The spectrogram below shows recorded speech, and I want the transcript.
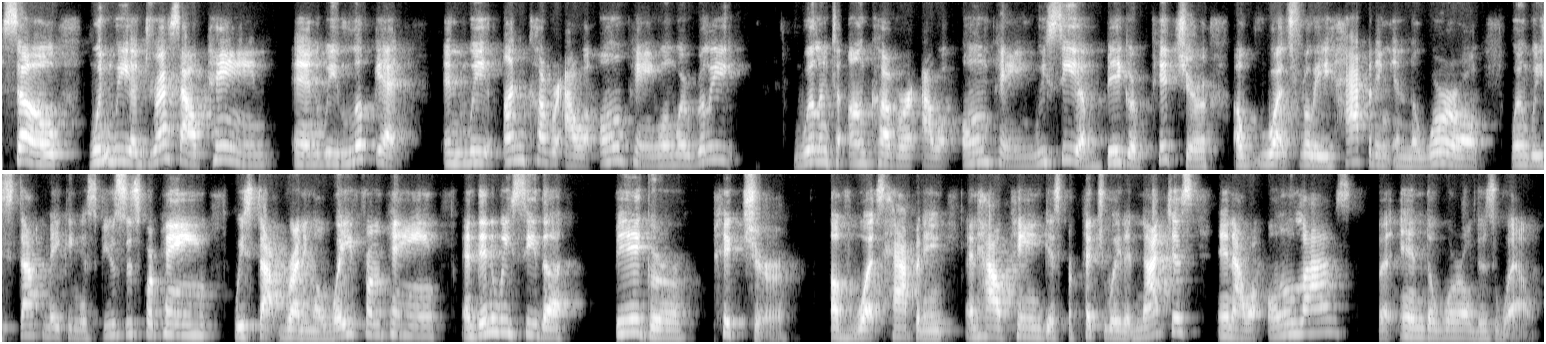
So when we address our pain and we look at and we uncover our own pain, when we're really willing to uncover our own pain, we see a bigger picture of what's really happening in the world. When we stop making excuses for pain, we stop running away from pain, and then we see the bigger picture of what's happening and how pain gets perpetuated, not just in our own lives, but in the world as well.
